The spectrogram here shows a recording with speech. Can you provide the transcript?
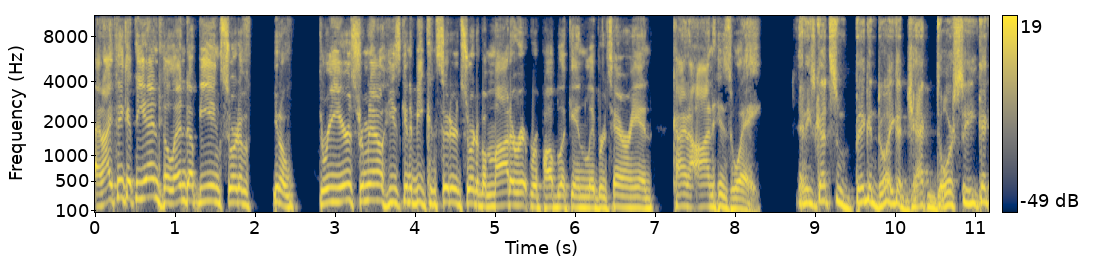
And I think at the end, he'll end up being sort of, you know, three years from now, he's going to be considered sort of a moderate Republican, libertarian, kind of on his way. And he's got some big and you got Jack Dorsey, you got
